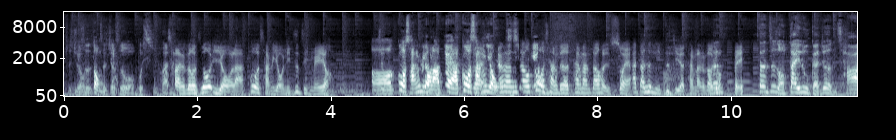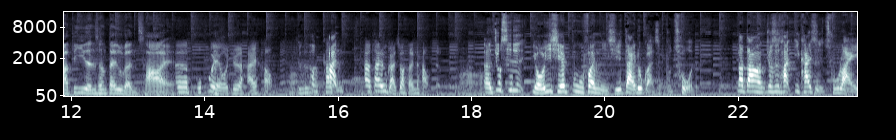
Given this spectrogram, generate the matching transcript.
这就是有动，这就是我不喜欢。场的时候有啦，过场有，你自己没有。哦，过场有啦，对啊，过场有。螳螂刀过场的螳螂刀很帅啊，但是你自己的螳螂刀就飞。但这种代入感就很差，啊，第一人称代入感很差哎，欸。呃，不会，我觉得还好，就是看它的代入感算很好的。哦。呃，就是有一些部分你其实代入感是不错的。那当然就是他一开始出来，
